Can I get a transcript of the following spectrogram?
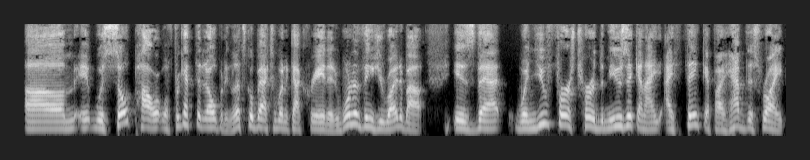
um, it was so powerful. Forget that opening. Let's go back to when it got created. One of the things you write about is that when you first heard the music, and I, I think if I have this right,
